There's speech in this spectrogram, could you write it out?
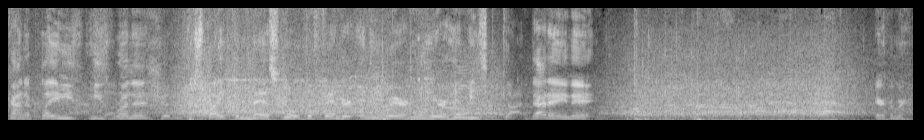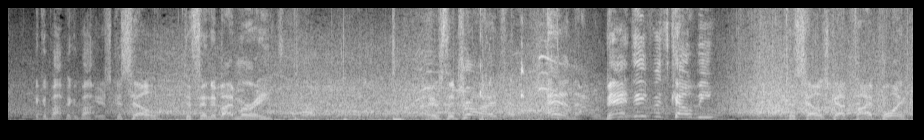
kind of play he's he's running. Despite the miss, no defender anywhere near him. He's got That ain't it. Here, come here. Pick a pop, pick a pop. Here's Cassell, defended by Murray. There's the drive, and that one. Bad defense, Kobe. Cassell's got five points.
